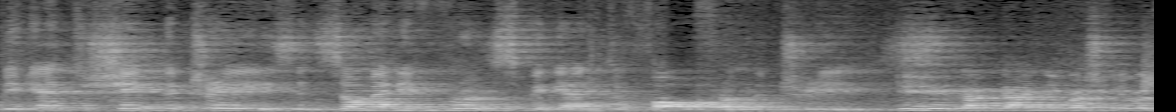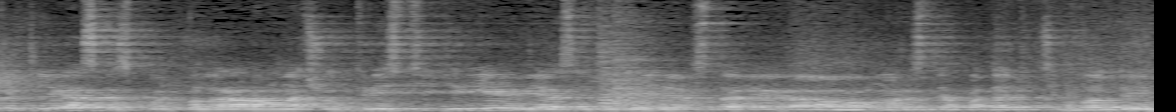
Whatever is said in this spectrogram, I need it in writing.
began to shake the trees, and so many fruits began to fall from the trees. И когда они вошли в этот лес, Господь Баларам начал трясти деревья, с этих деревьев стали а, во множестве опадать эти плоды.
